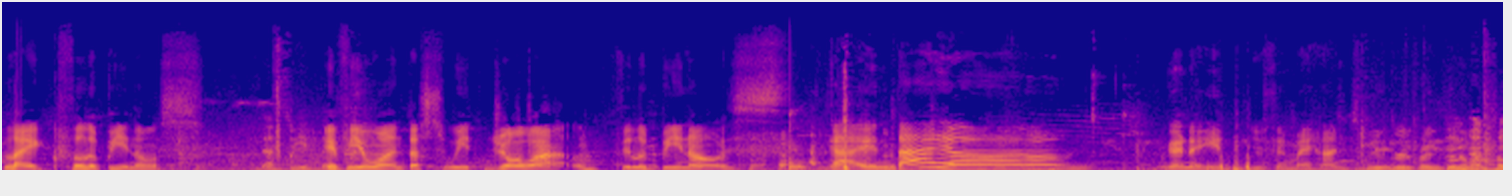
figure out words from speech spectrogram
Like Filipinos. The sweet. If you want a sweet jowa, mm, Filipinos. Kain tayo! Gonna eat using my hands. Yung girlfriend ko naman sa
